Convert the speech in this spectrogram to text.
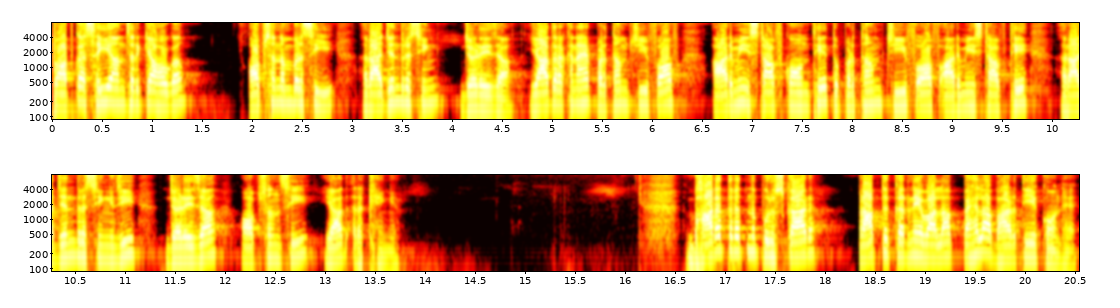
तो आपका सही आंसर क्या होगा? Option number C, Rajendra Singh Jadeja. याद रखना है, प्रथम चीफ ऑफ़ आर्मी स्टाफ कौन थे? तो प्रथम चीफ ऑफ़ आर्मी स्टाफ थे राजेंद्र सिंह जी जडेजा। ऑप्शन सी याद रखेंगे। भारत रत्न पुरस्कार प्राप्त करने वाला पहला भारतीय कौन है?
